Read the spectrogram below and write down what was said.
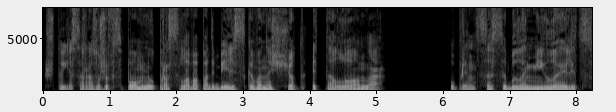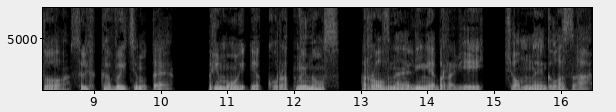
что я сразу же вспомнил про слова Подбельского насчет эталона. У принцессы было милое лицо, слегка вытянутое, прямой и аккуратный нос, ровная линия бровей, темные глаза.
